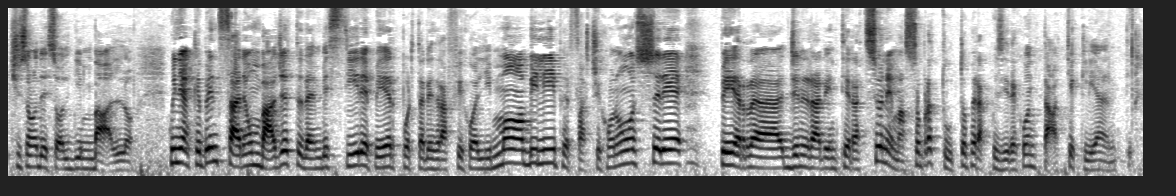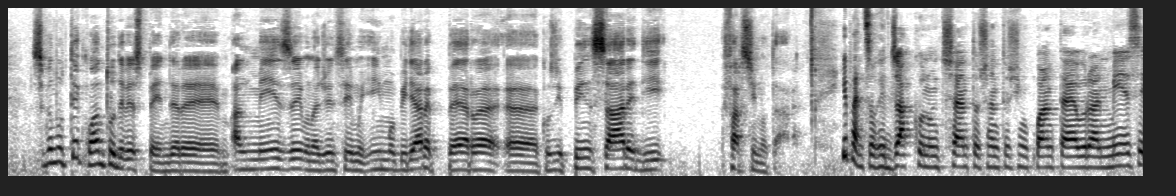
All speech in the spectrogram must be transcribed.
ci sono dei soldi in ballo. Quindi anche pensare a un budget da investire per portare traffico agli immobili, per farci conoscere, per eh, generare interazione, ma soprattutto per acquisire contatti e clienti. Secondo te quanto deve spendere al mese un'agenzia immobiliare per eh, così pensare di farsi notare? Io penso che già con un 100-150 euro al mese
